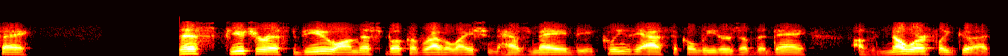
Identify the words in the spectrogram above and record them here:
say this futurist view on this book of Revelation has made the ecclesiastical leaders of the day of no earthly good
